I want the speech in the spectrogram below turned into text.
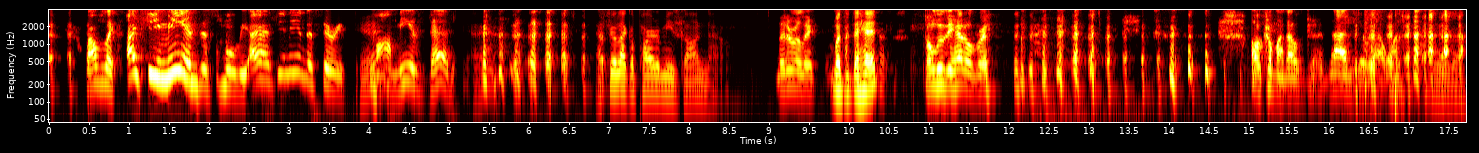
Ralph was like, "I see me in this movie. I see me in this series. Yeah. Mom, me is dead, I, I feel like a part of me is gone now. Literally. Was it the head? Don't lose your head over it." oh come on, that was good. I deserve that one. There you go.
